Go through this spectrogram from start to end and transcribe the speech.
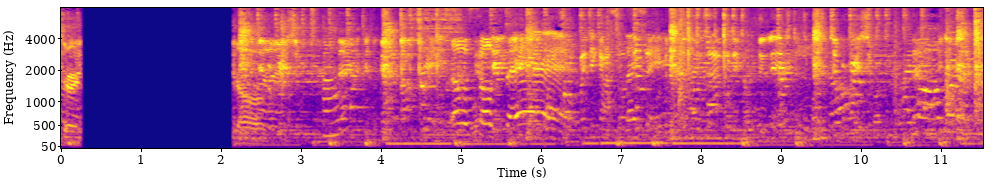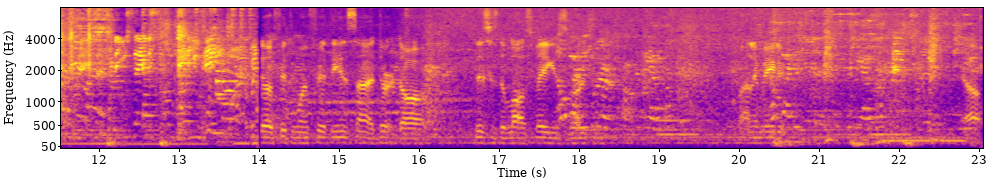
dirt dog. That was so sad. The 5150 inside Dirt Dog. This is the Las Vegas version. Finally made it. Yep.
